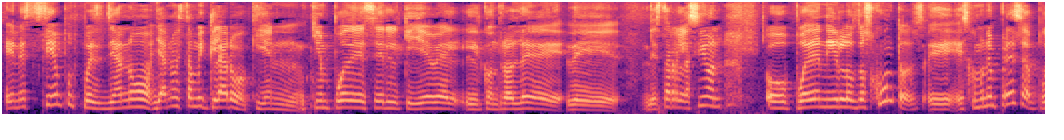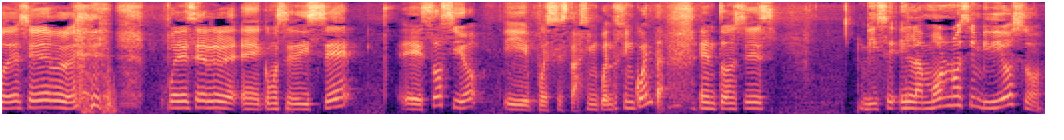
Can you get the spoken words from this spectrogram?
En estos tiempos, pues, ya no, ya no está muy claro quién, quién puede ser el que lleve el, control de, de, esta relación. O pueden ir los dos juntos. Eh, es como una empresa. Puede ser, puede ser, eh, como se dice, socio. Y pues está 50-50. Entonces, dice, el amor no es envidioso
